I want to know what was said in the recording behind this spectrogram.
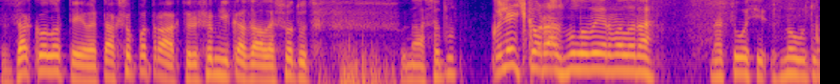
заколотили. Так, що по трактору, що мені казали, що тут у нас? А тут колечко раз було вирвало на насосі. Знову тут.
